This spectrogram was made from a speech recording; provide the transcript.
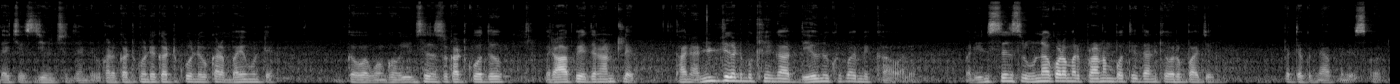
దయచేసి జీవించద్దండి. ఒకళ్ళు కట్టుకుంటే కట్టుకోండి ఒకళ్ళ భయం ఉంటే ఇంకా ఇన్సూరెన్స్ కట్టుకోవద్దు. మీరు ఆపేదని అనట్లేదు. కానీ అన్నిటికంటే ముఖ్యంగా దేవుని కృప మీకు కావాలి. మరి ఇన్సూరెన్స్లు ఉన్నా కూడా మరి ప్రాణం పోతే దానికి ఎవరు బాధ్యత ప్రతి ఒక్కరు జ్ఞాపకం చేసుకోవాలి.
